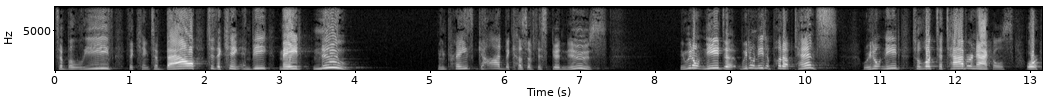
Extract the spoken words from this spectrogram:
to believe the King, to bow to the King and be made new. I mean, praise God because of this good news. I mean, we don't need to, we don't need to put up tents. We don't need to look to tabernacles or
